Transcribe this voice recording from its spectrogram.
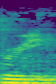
Spree.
